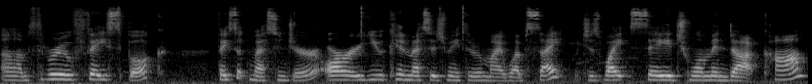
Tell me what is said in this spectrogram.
um, through Facebook, Facebook Messenger, or you can message me through my website, which is whitesagewoman.com.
